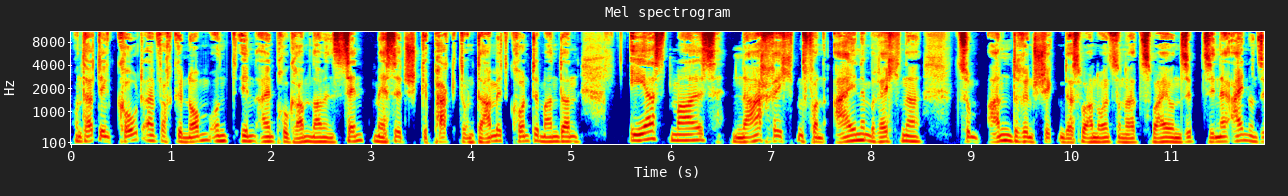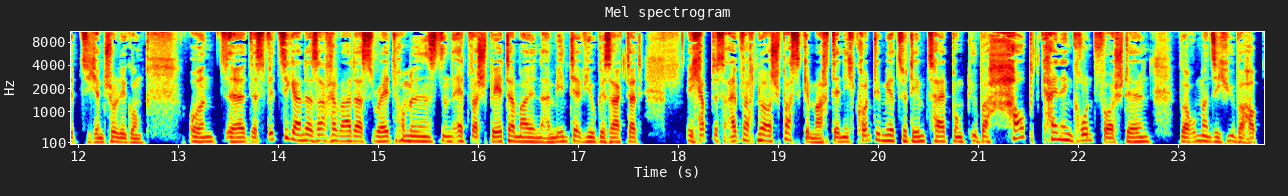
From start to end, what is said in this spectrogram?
und hat den Code einfach genommen und in ein Programm namens Send Message gepackt. Und damit konnte man dann erstmals Nachrichten von einem Rechner zum anderen schicken. Das war 1972, ne, 71, Entschuldigung. Und äh, das Witzige an der Sache war, dass Ray Tomlinson etwas später mal in einem Interview gesagt hat, ich habe das einfach nur aus Spaß gemacht, denn ich konnte mir zu dem Zeitpunkt überhaupt keinen Grund vorstellen, warum man sich überhaupt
